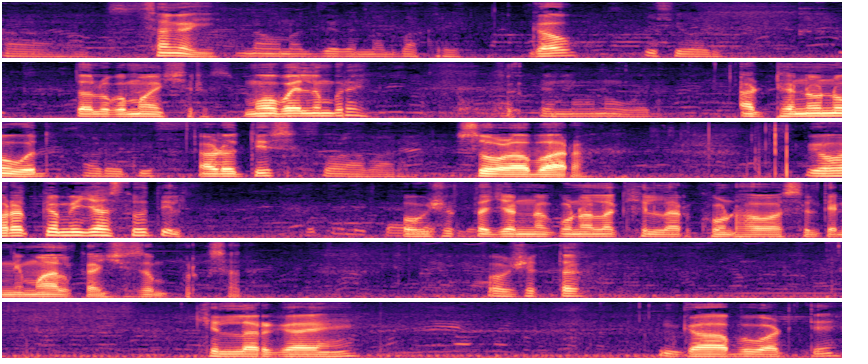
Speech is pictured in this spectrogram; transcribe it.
हां सांगा की. नवनाथ जगन्नाथ बाकरे गाव? पिशेवाडी तालुका माळशिरस मोबाईल नंबर आहे? सत्त्याण्णव नव्वद. अठ्ठ्याण्णव नव्वद. अडोतीस. अडोतीस. सोळा बारा. सोळा बारा. व्यवहारात कमी जास्त होतील? पाहू शकता ज्यांना कोणाला खिल्लार खोंड हवा असेल त्यांनी मालकांशी संपर्क साधा. पाहू शकता. खिल्लार गाय आहे. गाब वाटते.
